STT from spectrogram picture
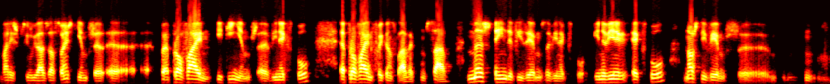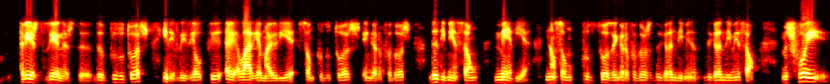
várias possibilidades de ações. Tínhamos a, a, a Provine e tínhamos a Vinexpo. A Provine foi cancelada, como sabe mas ainda fizemos a Vinexpo. E na Vinexpo nós tivemos uh, três dezenas de, de, produtores e devo dizer que a larga maioria são produtores engarrafadores de dimensão média, não são produtores engarrafadores de grande, de grande dimensão. Mas foi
